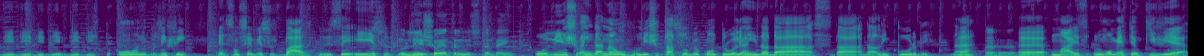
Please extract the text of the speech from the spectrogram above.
de, de, de ônibus, enfim é, são serviços básicos. Isso, e isso o lixo entra nisso também? O lixo ainda não. O lixo está sob o controle ainda das, da, da Limpurb, né? Uhum. É, mas no momento em que vier,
